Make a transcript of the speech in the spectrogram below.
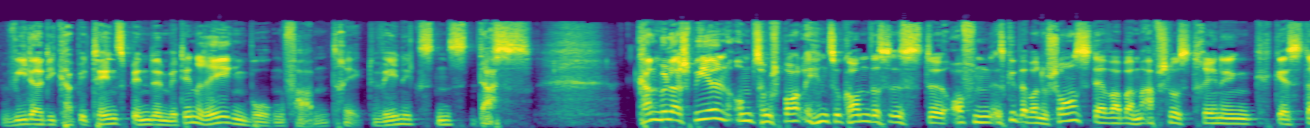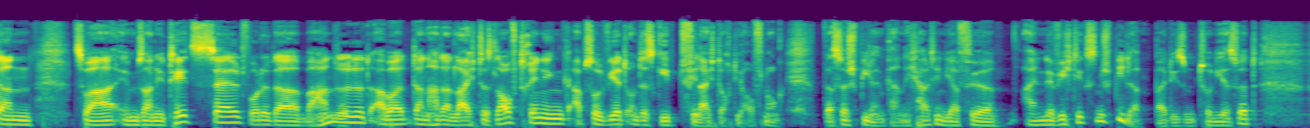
wieder die Kapitänsbinde mit den Regenbogenfarben trägt. Wenigstens das. Kann Müller spielen, um zum Sportlichen zu kommen? Das ist äh, offen. Es gibt aber eine Chance. Der war beim Abschlusstraining gestern zwar im Sanitätszelt, wurde da behandelt, aber dann hat er ein leichtes Lauftraining absolviert und es gibt vielleicht doch die Hoffnung, dass er spielen kann. Ich halte ihn ja für einen der wichtigsten Spieler bei diesem Turnier. Es wird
